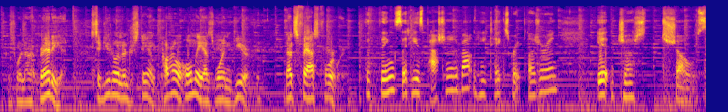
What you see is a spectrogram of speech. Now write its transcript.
because we're not ready yet. I said, you don't understand. Karl only has one gear. That's fast forward. The things that he is passionate about and he takes great pleasure in, it just shows.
